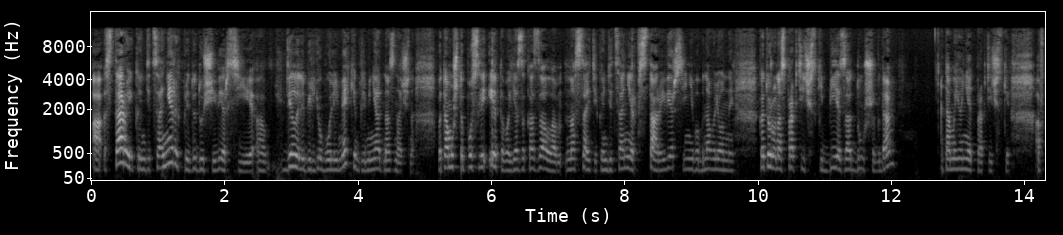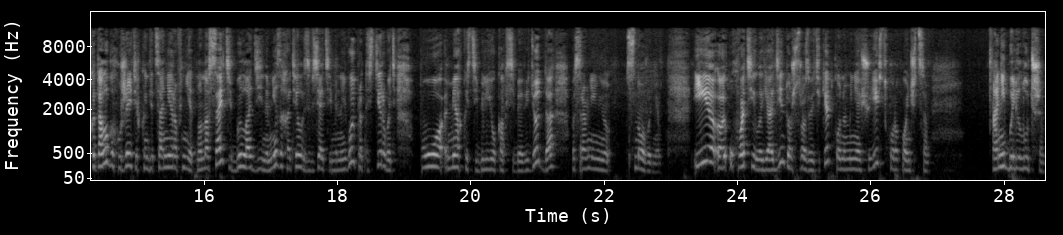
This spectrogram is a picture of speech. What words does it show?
А, старые кондиционеры в предыдущей версии а, делали белье более мягким для меня однозначно. Потому что после этого я заказала на сайте кондиционер в старой версии, не в обновленной, который у нас практически без отдушек, да, там ее нет практически. А в каталогах уже этих кондиционеров нет. Но на сайте был один. И мне захотелось взять именно его и протестировать по мягкости белье, как себя ведет, да, по сравнению с новыми. И э, ухватила я один, тоже с розовой этикеткой. Он у меня еще есть, скоро кончится они были лучше.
